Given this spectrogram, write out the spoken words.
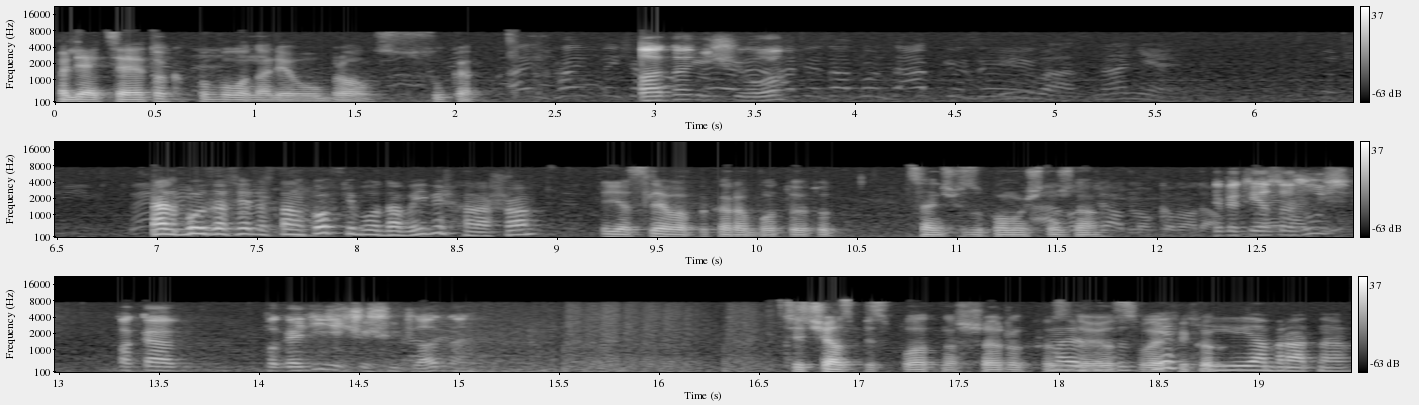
Блять, а я только ПБО налево убрал, сука. Ладно, ничего. Сейчас будет засвет станковки, Блуда, выбьешь, хорошо. Я слева пока работаю, тут Санчезу помощь нужна. Ребят, я сажусь. Пока погодите чуть-чуть, ладно? Сейчас бесплатно Шерлок в есть эпиках. и обратно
